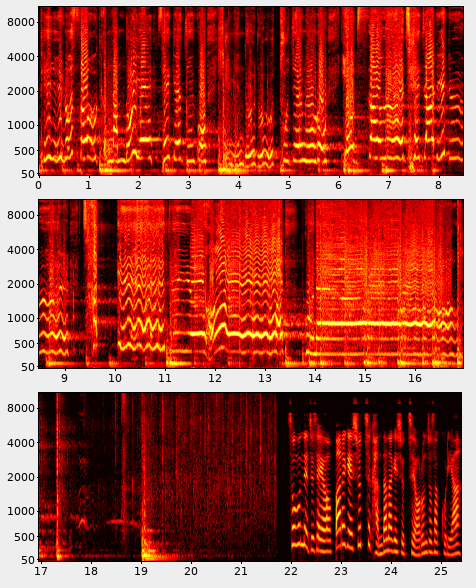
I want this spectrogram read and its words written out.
피로써 금남도에 새겨지고 시민들의 투쟁으로 역사의 제자리를 찾게 되었구나 소문 내주세요. 빠르게 쇼츠 간단하게 쇼츠 여론조사 코리아.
